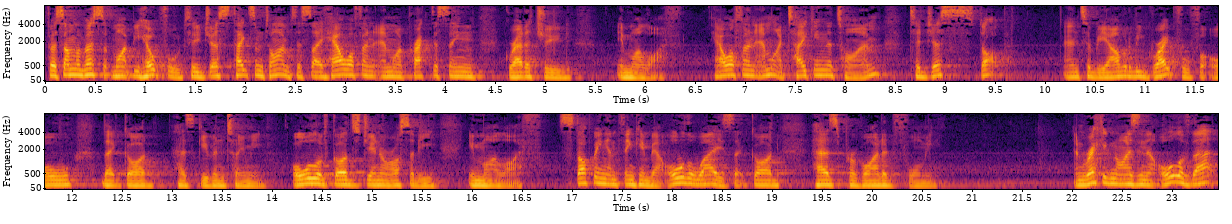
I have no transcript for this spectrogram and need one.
For some of us, it might be helpful to just take some time to say, how often am I practicing gratitude in my life? How often am I taking the time to just stop and to be able to be grateful for all that God has given to me? All of God's generosity in my life, stopping and thinking about all the ways that God has provided for me. And recognizing that all of that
